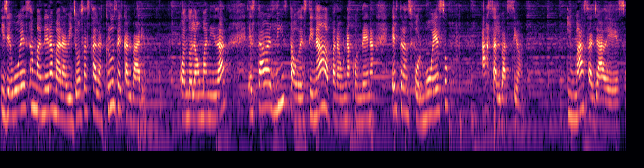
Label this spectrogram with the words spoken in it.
y llevó esa manera maravillosa hasta la cruz del Calvario. Cuando la humanidad estaba lista o destinada para una condena, Él transformó eso a salvación. Y más allá de eso,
